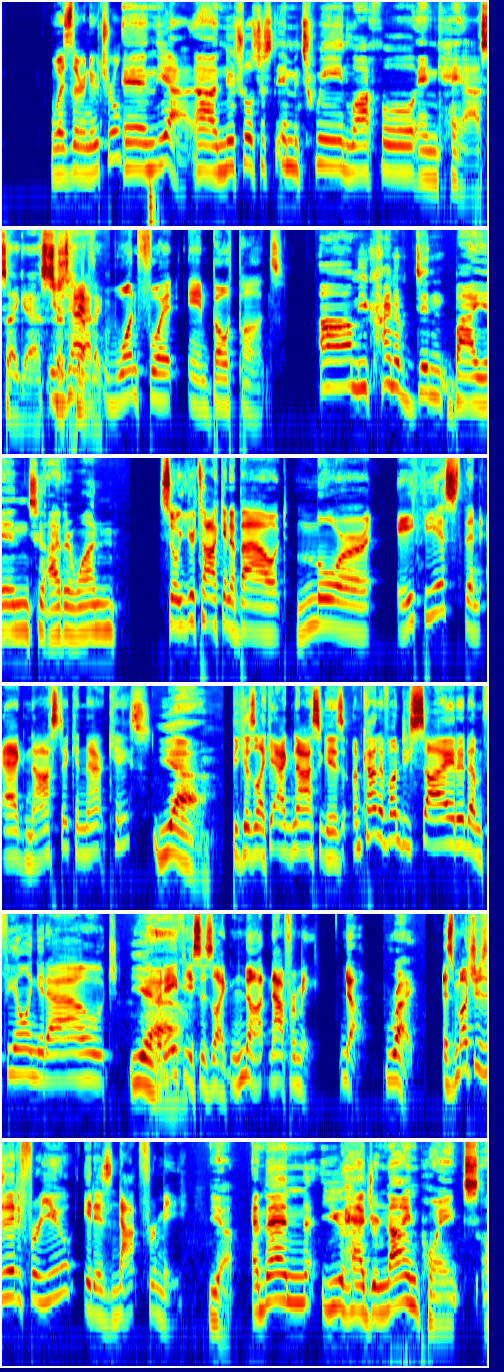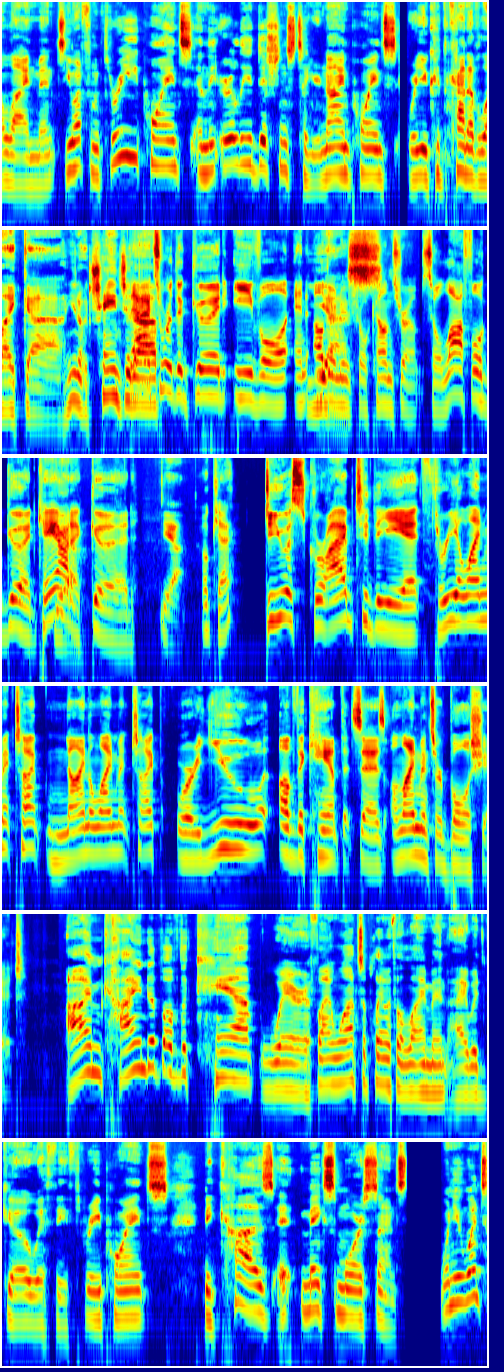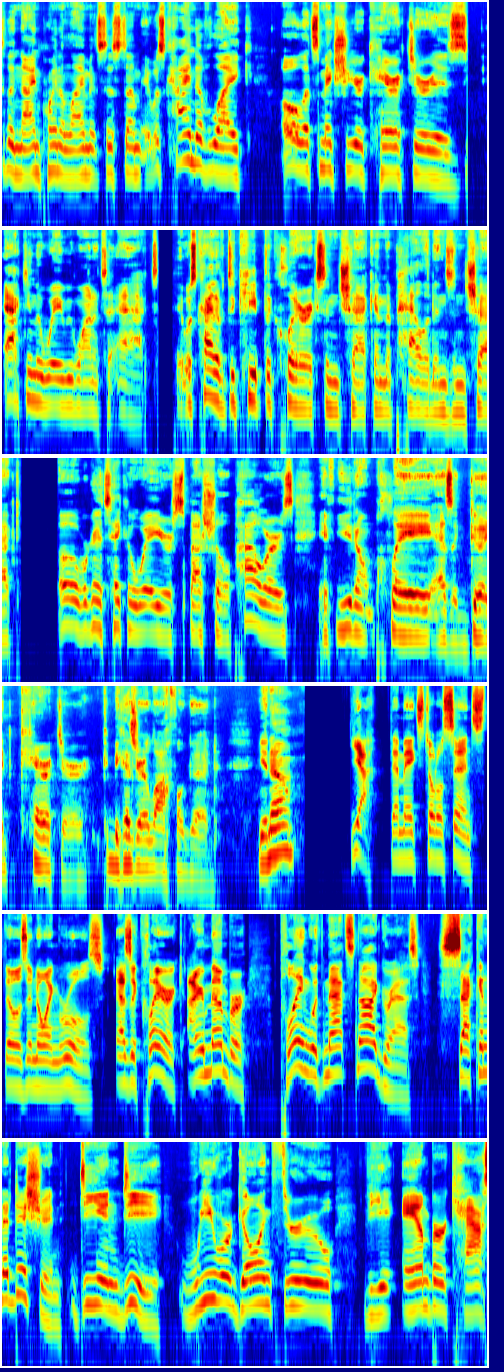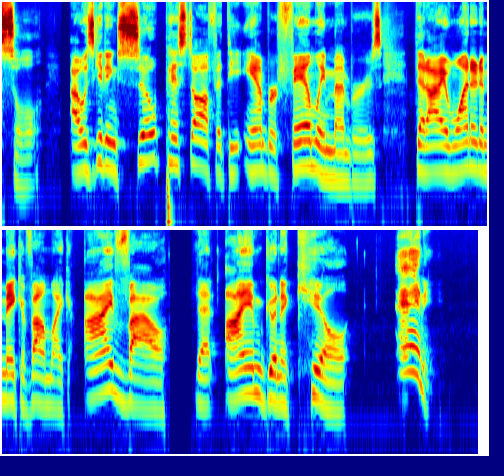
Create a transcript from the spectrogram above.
Was there neutral? And yeah, uh, neutral is just in between lawful and chaos, I guess. you just chaotic. have one foot in both ponds. Um, you kind of didn't buy into either one. So you're talking about more atheist than agnostic in that case? Yeah. Because like agnostic is I'm kind of undecided, I'm feeling it out. Yeah. But atheist is like not not for me. No. Right. As much as it is for you, it is not for me. Yeah. And then you had your nine points alignment. You went from three points in the early editions to your nine points where you could kind of like, uh, you know, change it That's up. where the good, evil, and other Yes. neutral comes from. So lawful good, chaotic good. yeah. Okay. Do you ascribe to the uh, three alignment type, nine alignment type, or are you of the camp that says alignments are bullshit? I'm kind of of the camp where if I want to play with alignment, I would go with the three points because it makes more sense. When you went to the nine point alignment system, it was kind of like, oh, let's make sure your character is acting the way we want it to act. It was kind of to keep the clerics in check and the paladins in check. Oh, we're going to take away your special powers if you don't play as a good character because you're lawful good. You know? Yeah, that makes total sense. Those annoying rules. As a cleric, I remember playing with Matt Snodgrass, second edition D&D. We were going through the Amber Castle. I was getting so pissed off at the Amber family members that I wanted to make a vow. I'm like, I vow that I am going to kill any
